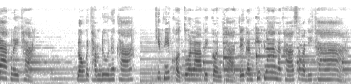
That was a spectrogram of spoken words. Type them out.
ยากเลยค่ะ ลองไปทำดูนะคะ คลิปนี้ขอตัวลาไปก่อนค่ะ เจอกันคลิปหน้านะคะ สวัสดีค่ะ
